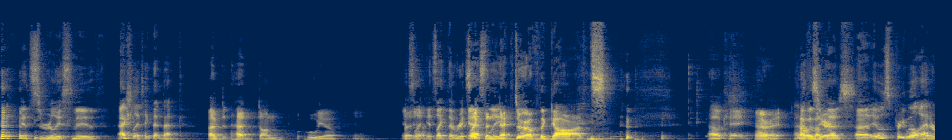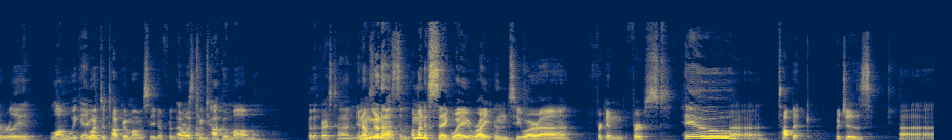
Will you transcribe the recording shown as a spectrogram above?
it's really smooth. Actually, I take that back. I've d- had Don Julio. It's But, like yeah. it's like the Rick It's like the Astley. nectar of the gods. Okay, all right. How Enough was about yours? that. Uh, it was pretty well. I had a really long weekend. You went to Taco Mamacita for the I first went time. to Taco Mom for the first time, and It I'm was gonna awesome. I'm gonna segue right into our uh, freaking first uh, topic, which is uh,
